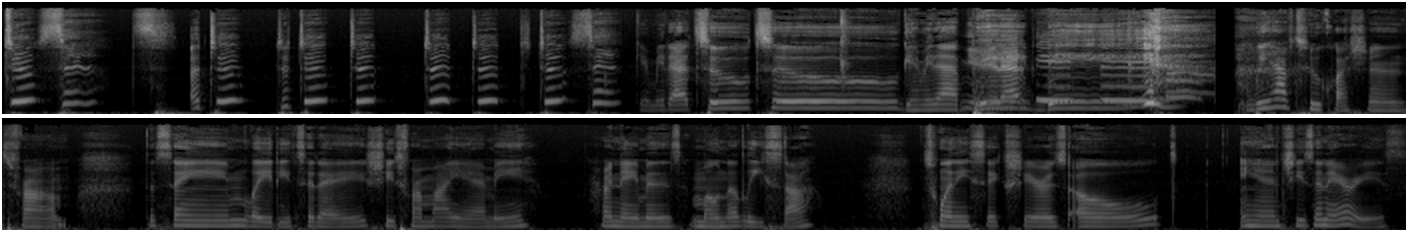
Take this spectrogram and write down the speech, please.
Two cents. A two, two, two, two, two, two, two cents. Give me that two, two. Give me that BB. we have two questions from the same lady today. She's from Miami. Her name is Mona Lisa, 26 years old, and she's an Aries.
